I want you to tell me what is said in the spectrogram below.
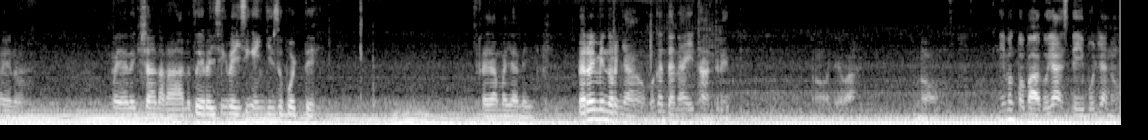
Ayun oh. o mayanig siya naka ano to eh, racing racing engine support eh. Kaya mayanig pero yung minor niya oh, maganda na 800 Hindi magbabago yan, stable yan oh.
